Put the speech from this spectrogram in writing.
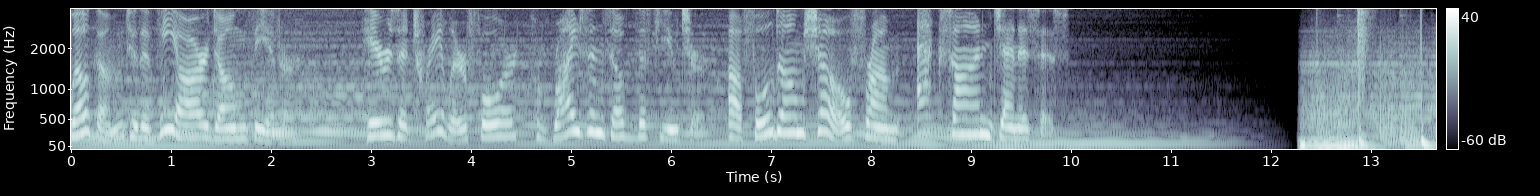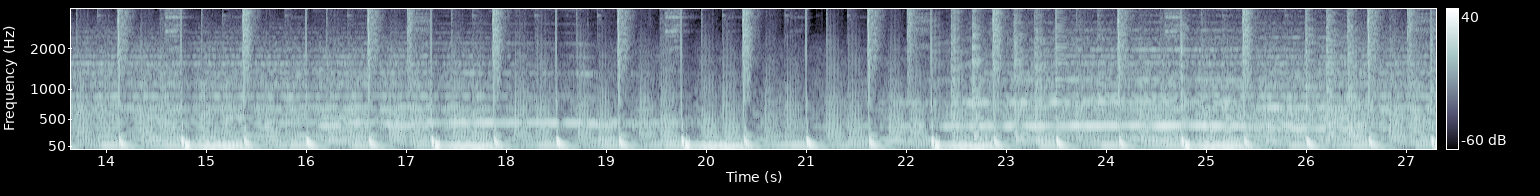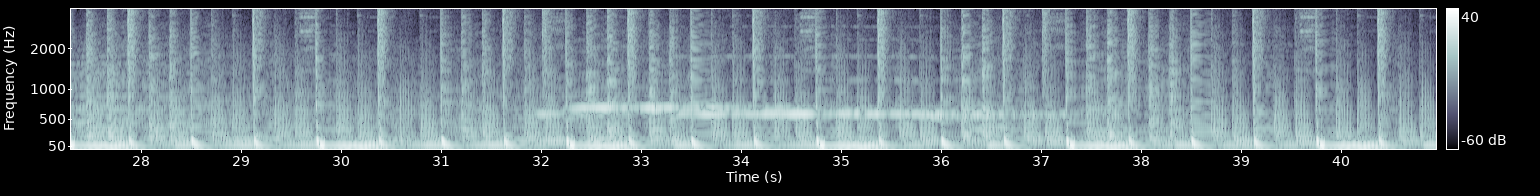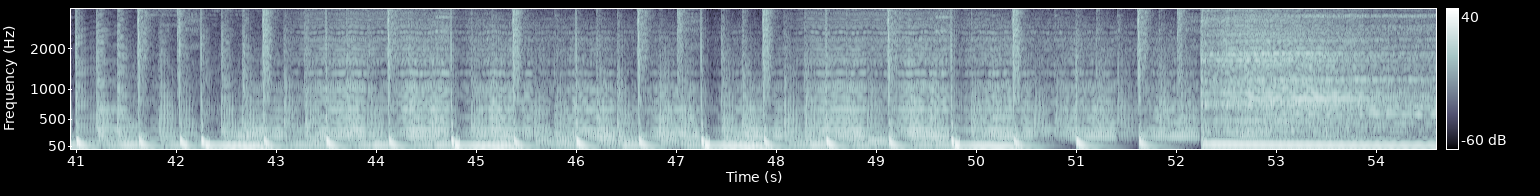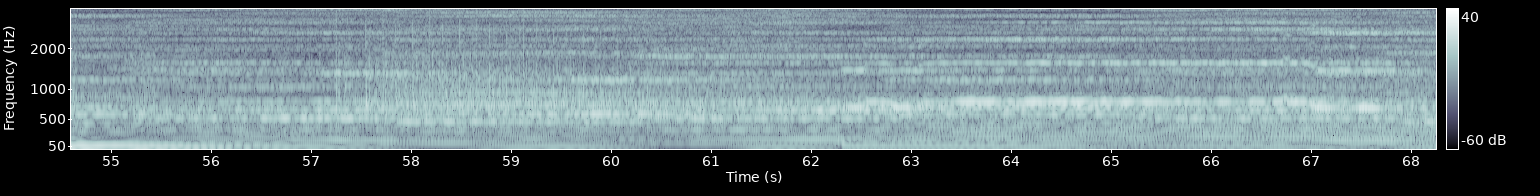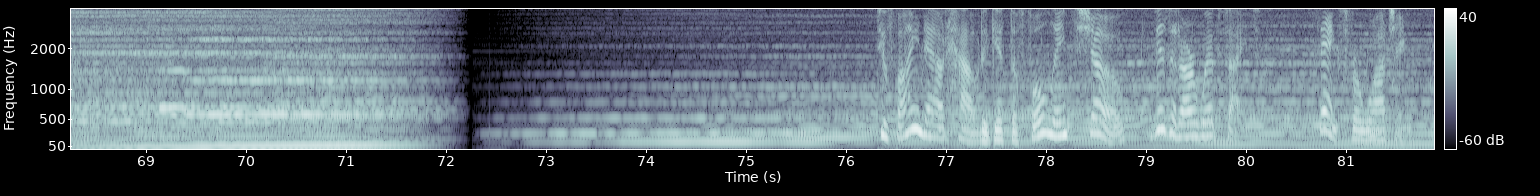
Welcome to the VR Dome Theater. Here's a trailer for Horizons of the Future, a full dome show from Axon Genesis. To find out how to get the full length show, visit our website. Thanks for watching.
